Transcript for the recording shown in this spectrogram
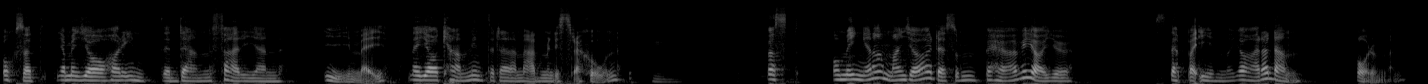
Också att ja, men jag har inte den färgen i mig. Nej, jag kan inte det där med administration. Mm. Fast om ingen annan gör det så behöver jag ju steppa in och göra den formen.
